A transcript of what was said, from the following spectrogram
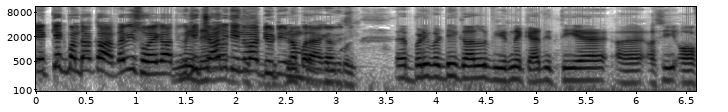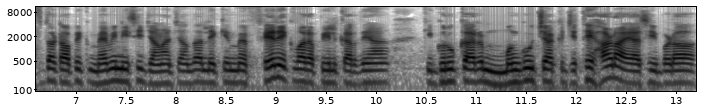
ਇੱਕ ਇੱਕ ਬੰਦਾ ਘਰ ਦਾ ਵੀ ਸੋਏਗਾ ਵੀਰ ਜੀ ਮਹੀਨੇ 40 ਦਿਨ ਬਾਅਦ ਡਿਊਟੀ ਨੰਬਰ ਆਏਗਾ ਵੀਰ ਬੜੀ ਵੱਡੀ ਗੱਲ ਵੀਰ ਨੇ ਕਹਿ ਦਿੱਤੀ ਹੈ। ਅਸੀਂ ਆਫ ਦਾ ਟਾਪਿਕ ਮੈਂ ਵੀ ਨਹੀਂ ਸੀ ਜਾਣਾ ਚਾਹੁੰਦਾ ਲੇਕਿਨ ਮੈਂ ਫਿਰ ਇੱਕ ਵਾਰ ਅਪੀਲ ਕਰਦੇ ਹਾਂ ਕਿ ਗੁਰੂ ਘਰ ਮੰਗੂ ਚੱਕ ਜਿੱਥੇ ਹੜ ਆਇਆ ਸੀ, ਬੜਾ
